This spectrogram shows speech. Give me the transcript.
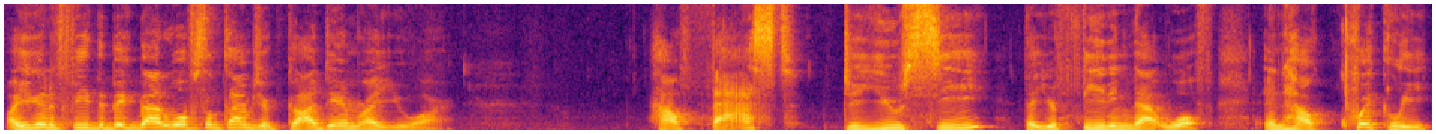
Are you going to feed the big bad wolf sometimes? You're goddamn right you are. How fast do you see that you're feeding that wolf? And how quickly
